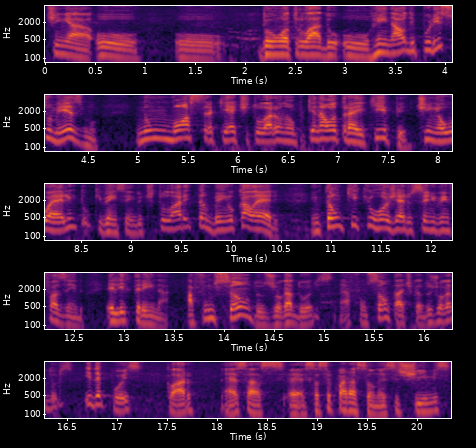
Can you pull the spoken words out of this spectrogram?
tinha o, o do outro lado o Reinaldo e por isso mesmo não mostra que é titular ou não, porque na outra equipe tinha o Wellington, que vem sendo titular, e também o Caleri. Então o que, que o Rogério Ceni vem fazendo? Ele treina a função dos jogadores, né, a função tática dos jogadores, e depois, claro, essa, essa separação, né, times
